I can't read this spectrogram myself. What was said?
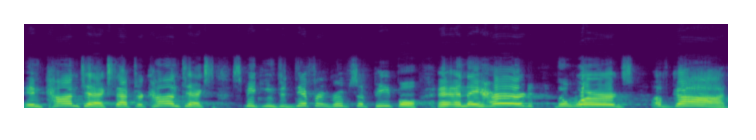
in context after context, speaking to different groups of people, and they heard the words of God.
